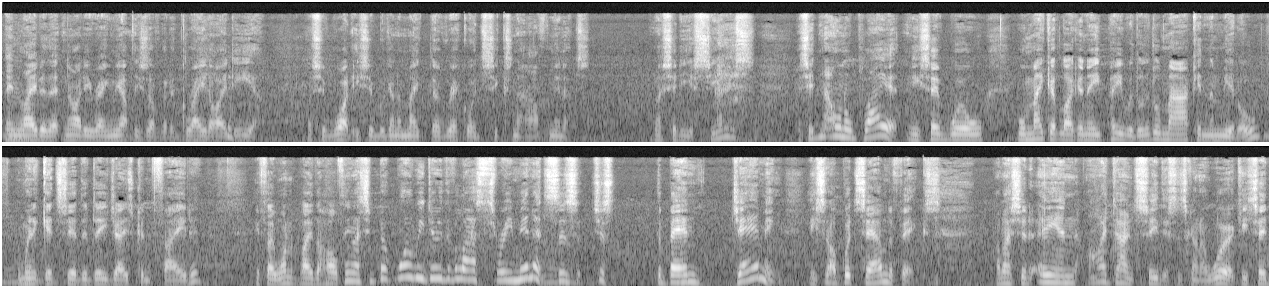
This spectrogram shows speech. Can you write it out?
Then mm. later that night, he rang me up and he said, "I've got a great idea." I said, "What?" He said, "We're going to make the record six and a half minutes." And I said, Are you serious? I said, No one will play it. And he said, Well, we'll make it like an EP with a little mark in the middle, and when it gets there, the DJs can fade it if they want to play the whole thing. I said, But what do we do the last three minutes? There's just the band jamming. He said, I'll put sound effects. And I said, Ian, I don't see this is going to work. He said,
